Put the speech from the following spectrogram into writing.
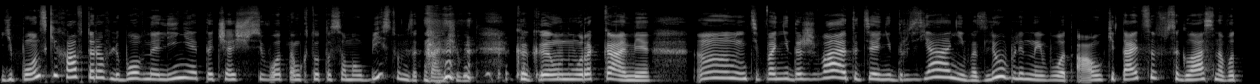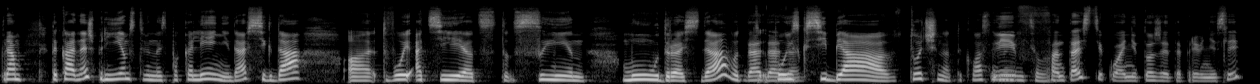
японских авторов любовная линия это чаще всего там кто-то самоубийством заканчивает, как у Мураками. Типа не доживают, у тебя не друзья, не возлюбленные, вот. А у китайцев, согласна, вот прям такая, знаешь, преемственность поколений, да, всегда а, твой отец, сын, мудрость, да, вот да, поиск себя, точно, ты классно И заметила. фантастику они тоже это привнесли.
